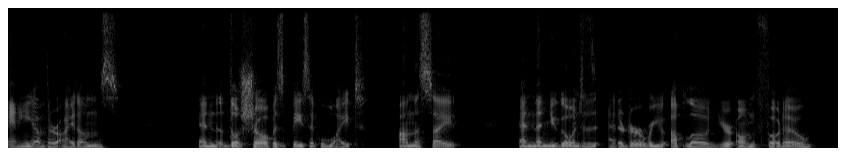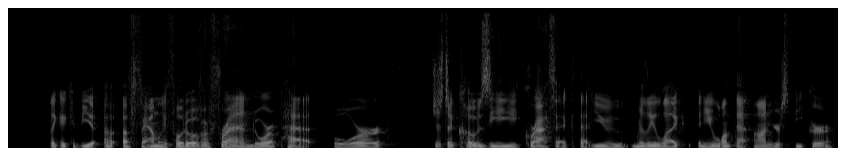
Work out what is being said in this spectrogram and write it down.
any of their items and they'll show up as basic white on the site. And then you go into this editor where you upload your own photo. Like it could be a, a family photo of a friend or a pet or just a cozy graphic that you really like and you want that on your speaker.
